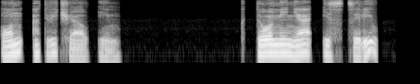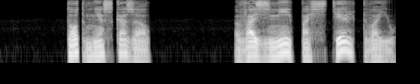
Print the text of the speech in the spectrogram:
Он отвечал им, «Кто меня исцелил, тот мне сказал, «Возьми постель твою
